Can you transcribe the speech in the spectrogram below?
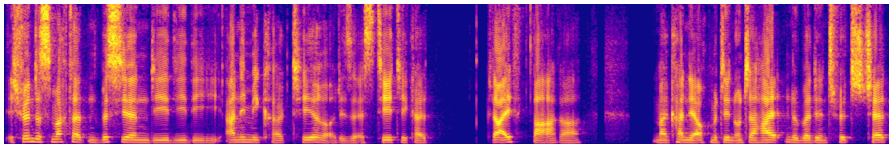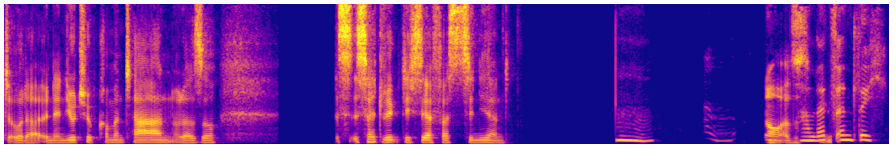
Ich finde, es macht halt ein bisschen die, die, die Anime-Charaktere, diese Ästhetik halt greifbarer. man kann ja auch mit denen unterhalten über den Twitch-Chat oder in den YouTube-Kommentaren oder so. Es ist halt wirklich sehr faszinierend. Mhm. Genau, also Ja, es, letztendlich,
